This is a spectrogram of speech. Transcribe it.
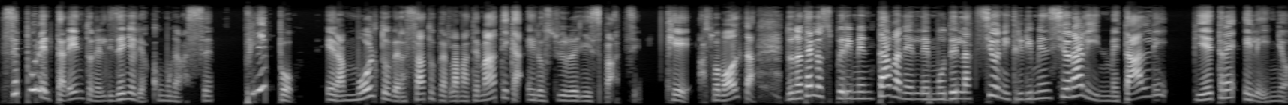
seppure il talento nel disegno li accomunasse, Filippo era molto versato per la matematica e lo studio degli spazi, che a sua volta Donatello sperimentava nelle modellazioni tridimensionali in metalli, pietre e legno,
